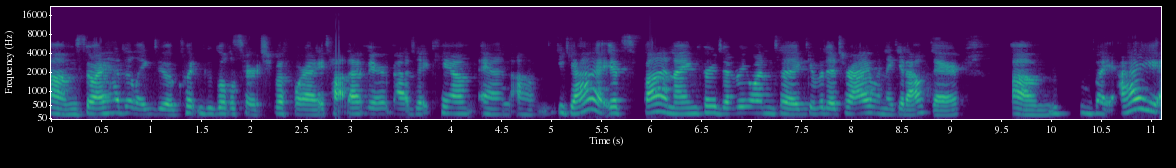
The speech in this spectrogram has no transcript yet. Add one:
Um, so I had to like do a quick Google search before I taught that merit badge at camp. And um, yeah, it's fun. I encourage everyone to give it a try when they get out there. Um, but I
